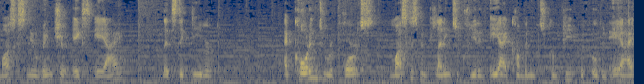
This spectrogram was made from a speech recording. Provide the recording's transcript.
Musk's new venture XAI? Let's dig deeper. According to reports, Musk has been planning to create an AI company to compete with OpenAI,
